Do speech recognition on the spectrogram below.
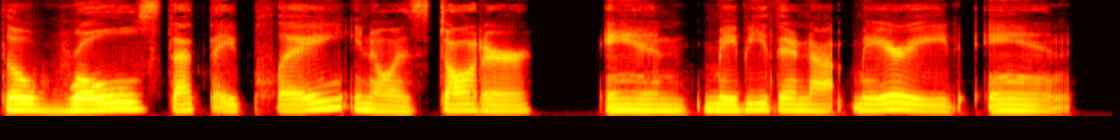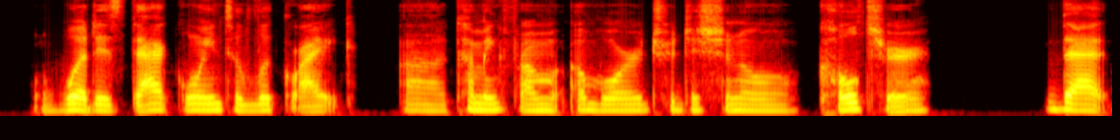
the roles that they play, you know, as daughter, and maybe they're not married and what is that going to look like uh, coming from a more traditional culture that,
